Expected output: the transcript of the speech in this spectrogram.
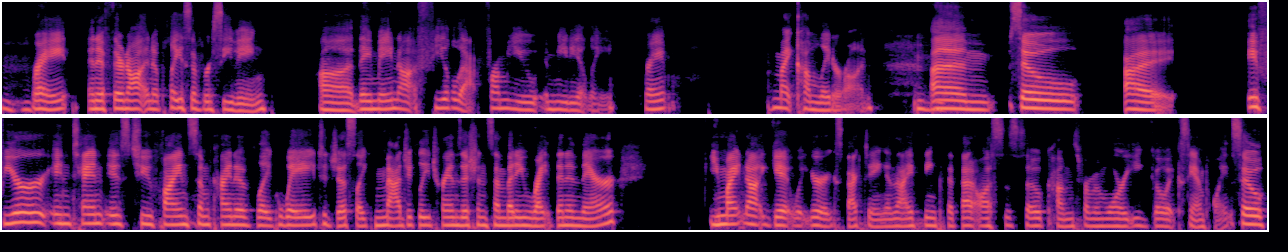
Mhm. right and if they're not in a place of receiving uh they may not feel that from you immediately right might come later on Mhm. um, so uh if your intent is to find some kind of like way to just like magically transition somebody right then and there, you might not get what you're expecting. And I think that that also so comes from a more egoic standpoint. So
